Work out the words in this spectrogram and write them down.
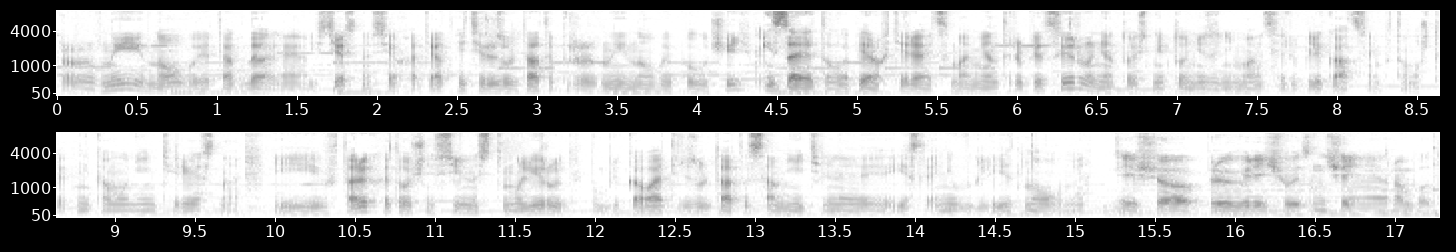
Прорывные, новые и так далее. Естественно, все хотят эти результаты прорывные, новые получить. Из-за этого, во-первых, теряется момент реплицирования, то есть никто не занимается репликацией, потому что это никому не интересно. И, во-вторых, это очень сильно стимулирует публиковать результаты сомнительные, если они выглядят новыми. И еще преувеличивать значение работы.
